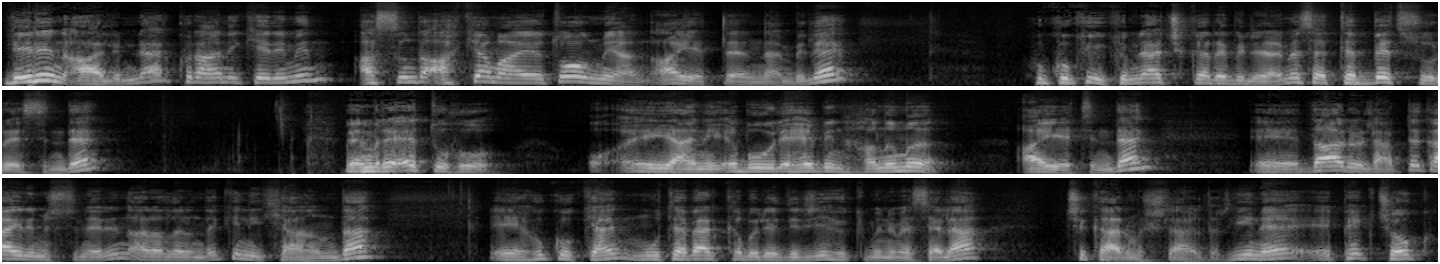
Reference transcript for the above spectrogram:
Derin alimler Kur'an-ı Kerim'in aslında ahkam ayeti olmayan ayetlerinden bile hukuki hükümler çıkarabilirler. Mesela Tebbet suresinde ve mreetuhu yani Ebu Leheb'in hanımı ayetinden e, Darül Harp'te gayrimüslimlerin aralarındaki nikahında e, hukuken muteber kabul edileceği hükmünü mesela çıkarmışlardır. Yine e, pek çok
